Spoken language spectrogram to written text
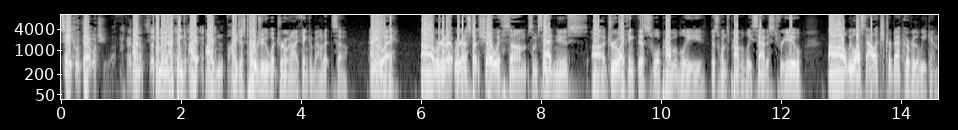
take with that what you will. That's I'm, up to you. I mean, I think I, I I just told you what Drew and I think about it. So anyway, uh, we're gonna we're gonna start the show with some some sad news. Uh, Drew, I think this will probably this one's probably saddest for you. Uh, we lost Alex Trebek over the weekend.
